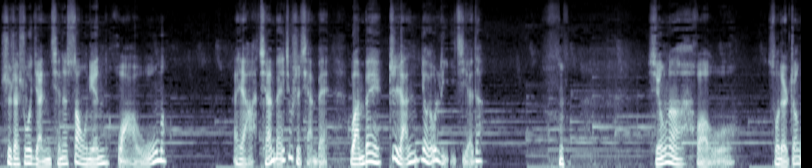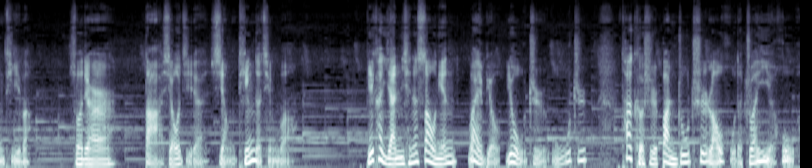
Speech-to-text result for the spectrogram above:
是在说眼前的少年化无吗？哎呀，前辈就是前辈，晚辈自然要有礼节的。哼，行了，华无，说点正题吧，说点大小姐想听的情报。别看眼前的少年外表幼稚无知，他可是扮猪吃老虎的专业户啊！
